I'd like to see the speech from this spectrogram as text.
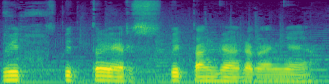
With speed stairs, speed tangga katanya.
